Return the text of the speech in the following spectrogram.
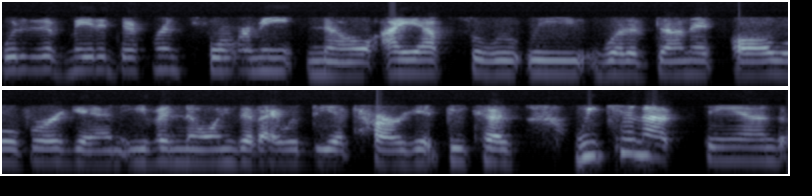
would it have made a difference for me? No, I absolutely would have done it all over again, even knowing that I would be a target because we cannot stand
